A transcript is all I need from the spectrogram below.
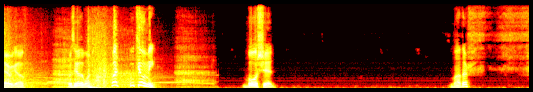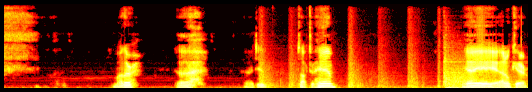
There we go. Where's the other one? What? Who killed me? Bullshit. Mother. Mother. Uh, I did talk to him. Yeah, yeah, yeah. I don't care.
